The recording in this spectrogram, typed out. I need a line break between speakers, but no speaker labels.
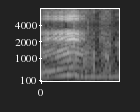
¿Eh?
